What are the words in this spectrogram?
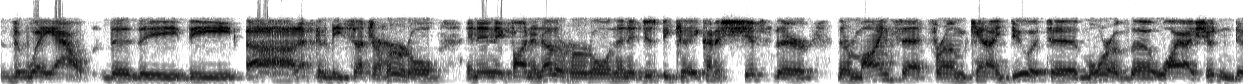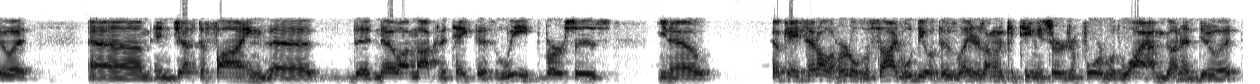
the way out the the the ah that's going to be such a hurdle. And then they find another hurdle and then it just beca- it kind of shifts their their mindset from can I do it to more of the why I shouldn't do it um, and justifying the the no I'm not going to take this leap versus you know okay set all the hurdles aside we'll deal with those later I'm going to continue surging forward with why I'm going to do it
